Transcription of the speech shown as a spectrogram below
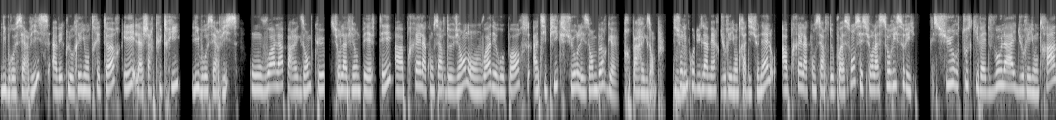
libre-service avec le rayon traiteur et la charcuterie libre-service. On voit là, par exemple, que sur la viande PFT, après la conserve de viande, on voit des reports atypiques sur les hamburgers, par exemple. Sur les mhm. produits de la mer du rayon traditionnel, après la conserve de poisson, c'est sur la saurisserie. Sur tout ce qui va être volaille du rayon trad,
